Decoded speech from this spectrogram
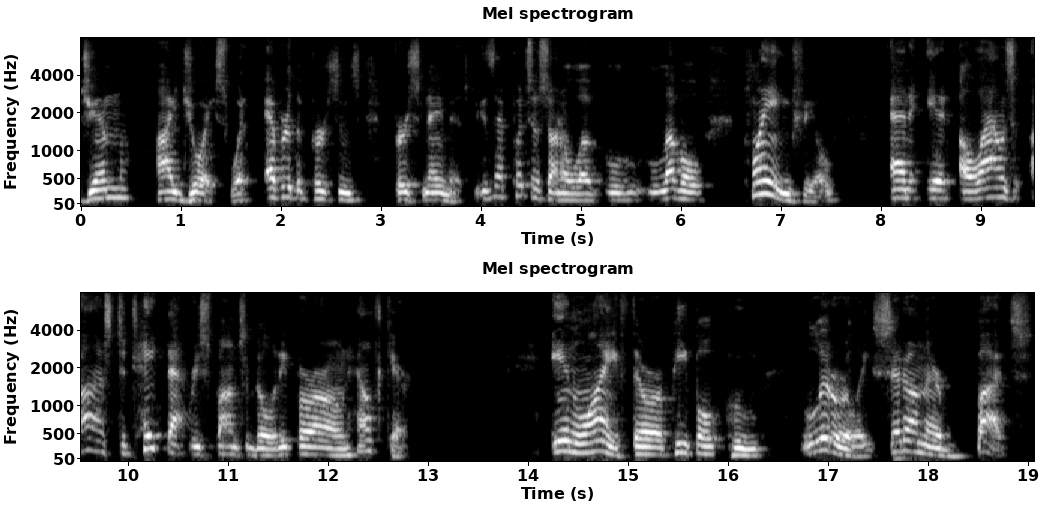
Jim. Hi, Joyce. Whatever the person's first name is, because that puts us on a level playing field and it allows us to take that responsibility for our own health care. In life, there are people who literally sit on their butts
